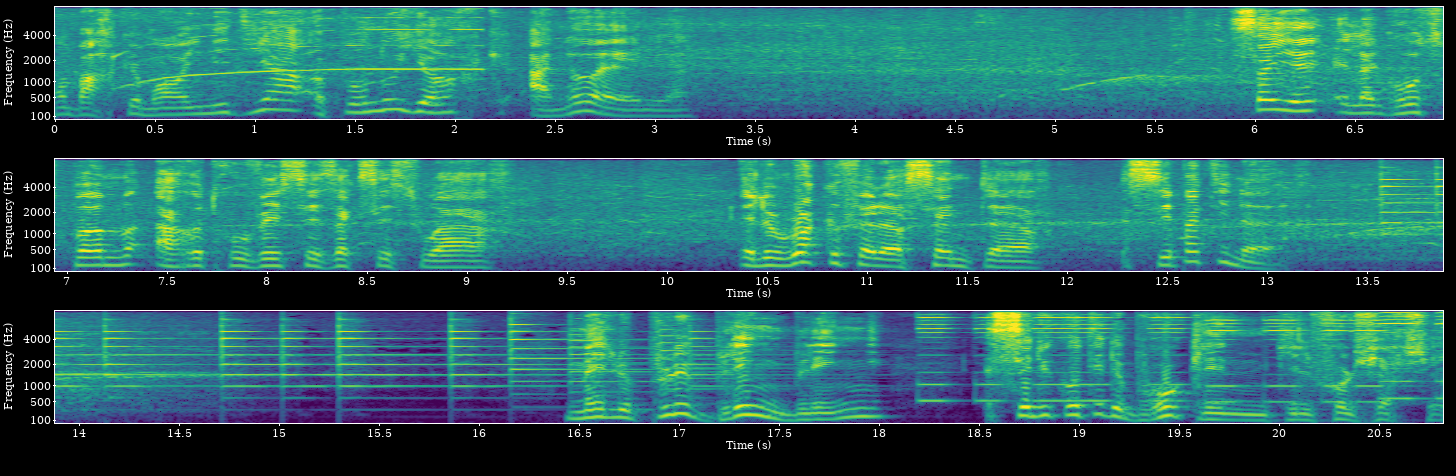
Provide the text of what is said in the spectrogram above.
Embarquement immédiat pour New York à Noël. Ça y est, la grosse pomme a retrouvé ses accessoires. Et le Rockefeller Center, ses patineurs. Mais le plus bling-bling, c'est du côté de Brooklyn qu'il faut le chercher.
